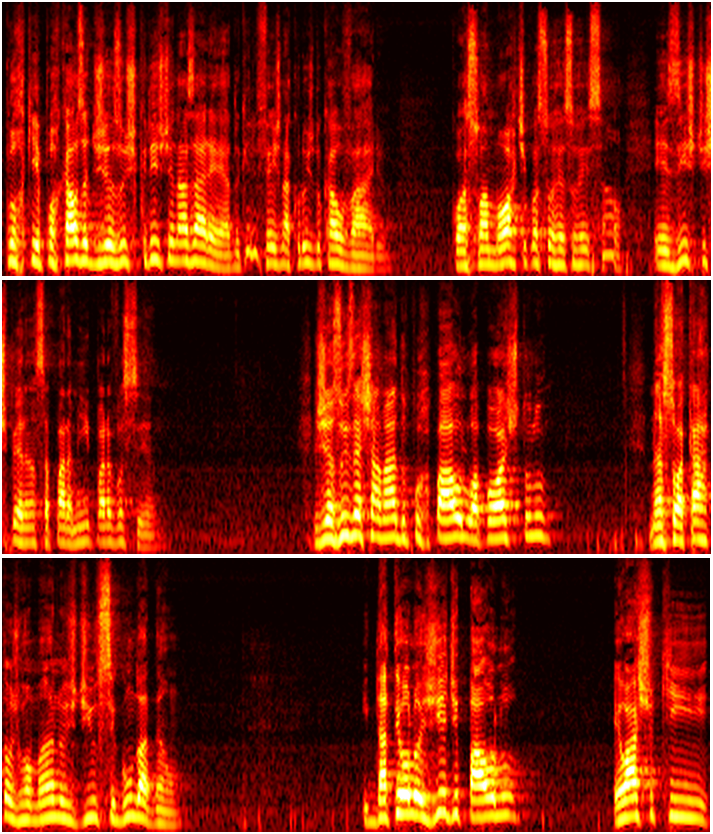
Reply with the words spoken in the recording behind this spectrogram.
porque por causa de Jesus Cristo de Nazaré, do que ele fez na cruz do Calvário, com a sua morte e com a sua ressurreição, existe esperança para mim e para você. Jesus é chamado por Paulo, o apóstolo, na sua carta aos Romanos, de o segundo Adão. E da teologia de Paulo, eu acho que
